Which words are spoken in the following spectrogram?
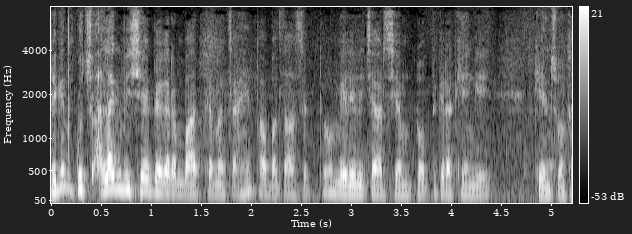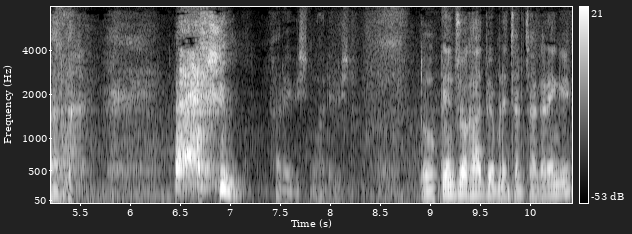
लेकिन कुछ अलग विषय पर अगर हम बात करना चाहें तो आप बता सकते हो, मेरे विचार से हम टॉपिक रखेंगे केंचुआ खाद हरे विष्णु हरे विष्णु। तो केंचुआ खाद पर अपने चर्चा करेंगे।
